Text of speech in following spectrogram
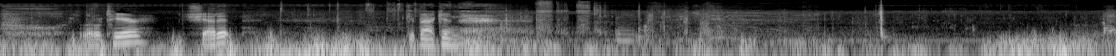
Little tear, shed it. Get back in there. Oh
